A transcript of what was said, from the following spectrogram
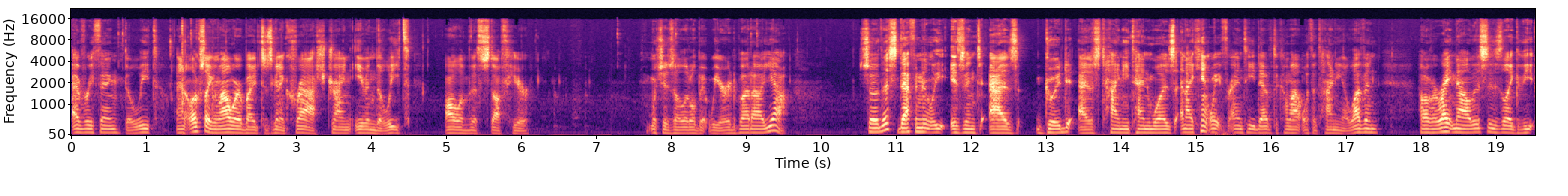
everything, delete, and it looks like Malwarebytes is going to crash, try and even delete all of this stuff here, which is a little bit weird, but uh, yeah. So this definitely isn't as good as Tiny 10 was, and I can't wait for NT Dev to come out with a Tiny 11. However, right now, this is like the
